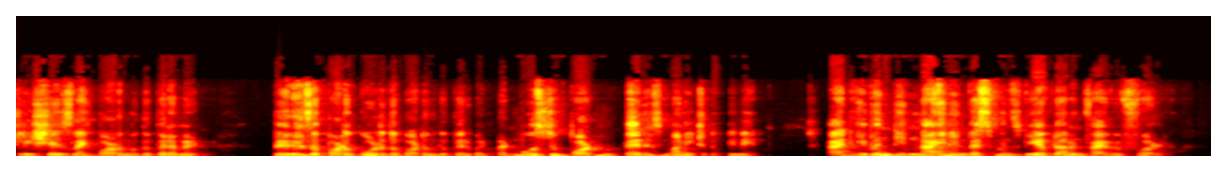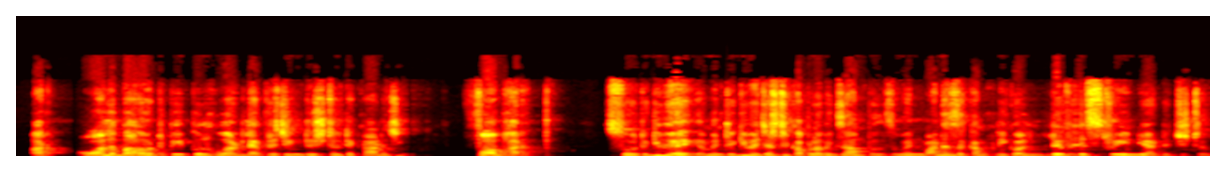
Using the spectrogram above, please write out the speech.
cliches like bottom of the pyramid there is a pot of gold at the bottom of the pyramid, but most important, there is money to be made. And even the nine investments we have done in 5F World are all about people who are leveraging digital technology for Bharat. So to give you, I mean, to give you just a couple of examples, I mean, one is a company called Live History India Digital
